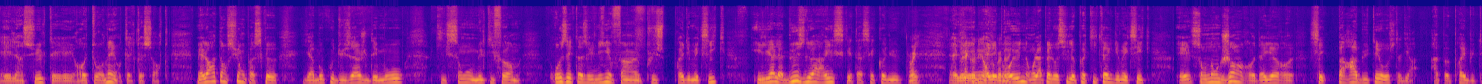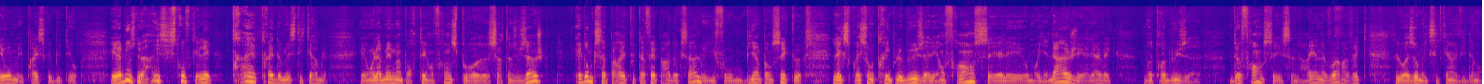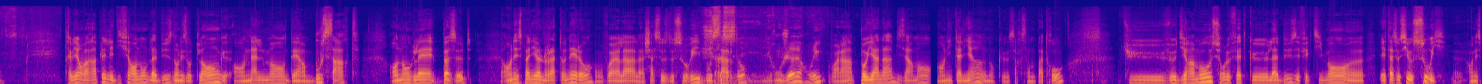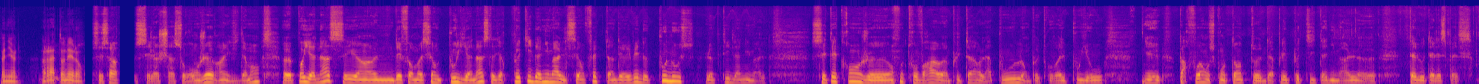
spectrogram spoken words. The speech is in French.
et l'insulte est retournée en quelque sorte. Mais alors attention, parce qu'il y a beaucoup d'usages des mots qui sont multiformes. Aux États-Unis, enfin plus près du Mexique, il y a la buse de Harris qui est assez connue. Oui, Elle très est, connue elle est brune, on l'appelle aussi le petit aigle du Mexique. Et son nom de genre, d'ailleurs, c'est Parabuteo, c'est-à-dire à peu près butéo, mais presque butéo. Et la buse de Harris, il se trouve qu'elle est très, très domesticable. Et on l'a même importée en France pour euh, certains usages. Et donc ça paraît tout à fait paradoxal. Il faut bien penser que l'expression triple buse, elle est en France, et elle est au Moyen Âge, et elle est avec notre buse de France, et ça n'a rien à voir avec l'oiseau mexicain, évidemment. Très bien, on va rappeler les différents noms de la buse dans les autres langues. En allemand, der Bussard. En anglais, buzzard. En espagnol, ratonero. On voit là la chasseuse de souris, bussardo. Les, les rongeurs, oui. Voilà, Poyana, bizarrement, en italien, donc euh, ça ressemble pas trop. Tu veux dire un mot sur le fait que la buse, effectivement, euh, est associée aux souris euh, en espagnol? Ratonero. C'est ça. C'est la chasse aux rongeurs, hein, évidemment. Euh, Poyana, c'est un- une déformation de Pouliana, c'est-à-dire petit d'animal. C'est en fait un dérivé de Punus, le petit de l'animal. C'est étrange, euh, on trouvera euh, plus tard la poule, on peut trouver le pouillot. Parfois, on se contente d'appeler petit animal telle ou telle espèce.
